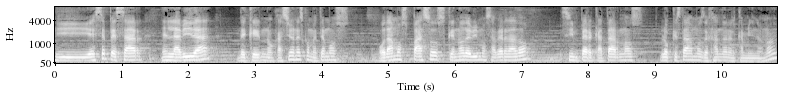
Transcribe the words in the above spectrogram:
y ese pesar en la vida de que en ocasiones cometemos o damos pasos que no debimos haber dado sin percatarnos lo que estábamos dejando en el camino, ¿no?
